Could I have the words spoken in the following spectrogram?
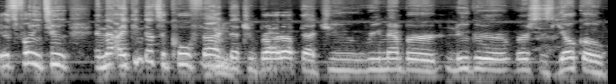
That's funny too, and that, I think that's a cool fact Mm-hmm. that you brought up that you remember Luger versus Yoko,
